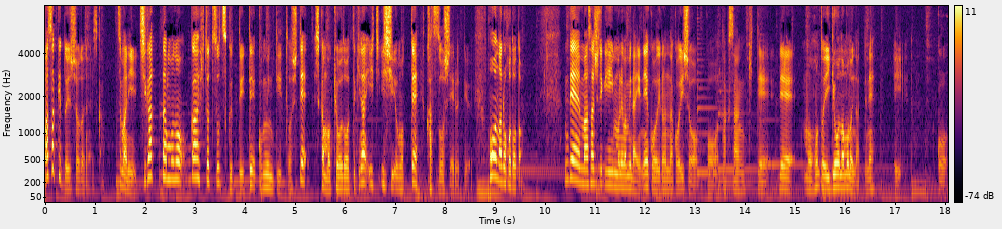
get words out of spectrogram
まあ、さっきと一緒だじゃないですか。つまり違ったものが一つを作っていて、コミュニティとして、しかも共同的な意思を持って活動しているっていう。ほうなるほどと。で、まあ、最終的に森山未来ね、こういろんなこう衣装をこうたくさん着て、で、もう本当に異形なものになってね、こ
